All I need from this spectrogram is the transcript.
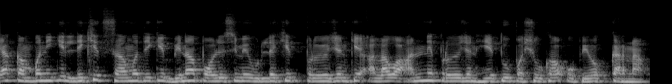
या कंपनी की लिखित सहमति के बिना पॉलिसी में उल्लेखित प्रयोजन के अलावा अन्य प्रयोजन हेतु पशु का उपयोग करना।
